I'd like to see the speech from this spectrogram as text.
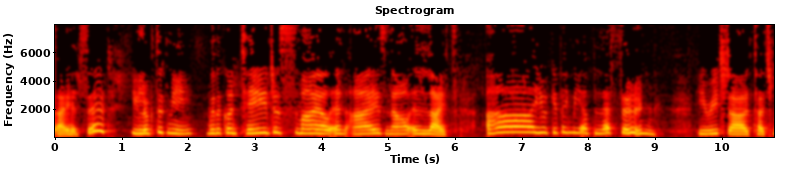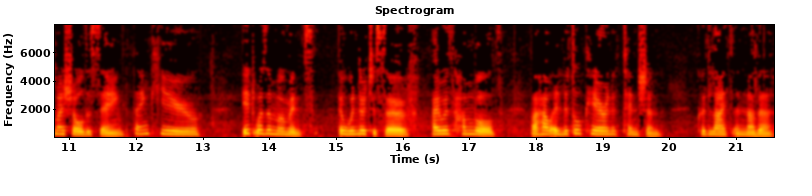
I had said. He looked at me with a contagious smile and eyes now alight Ah, you're giving me a blessing. He reached out, touched my shoulder, saying, Thank you. It was a moment, a window to serve. I was humbled by how a little care and attention could light another.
